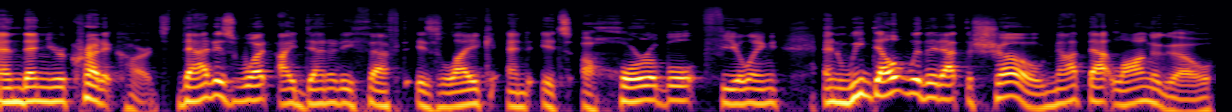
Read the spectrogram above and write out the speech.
and then your credit cards. That is what identity theft is like. And it's a horrible feeling. And we dealt with it at the show not that long ago.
